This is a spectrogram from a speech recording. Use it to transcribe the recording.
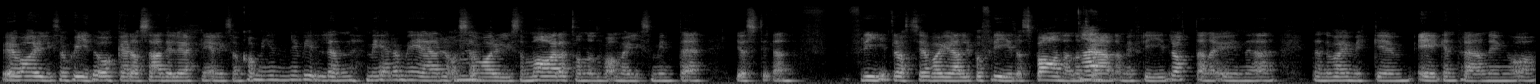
För jag var ju liksom skidåkare och så hade löpningen liksom kommit in i bilden mer och mer. Och mm. sen var det liksom maraton och då var man ju liksom inte just i den friidrott, så jag var ju aldrig på friidrottsbanan och tränade med friidrottarna. Utan det var ju mycket egen träning och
